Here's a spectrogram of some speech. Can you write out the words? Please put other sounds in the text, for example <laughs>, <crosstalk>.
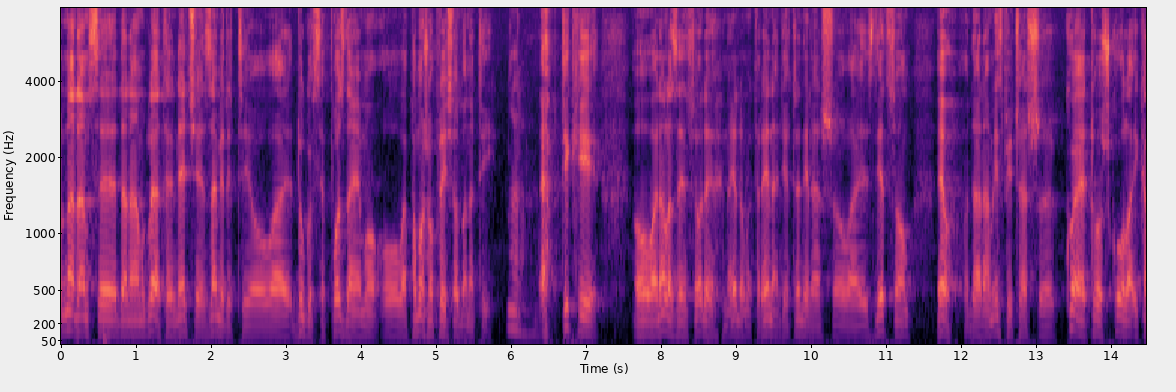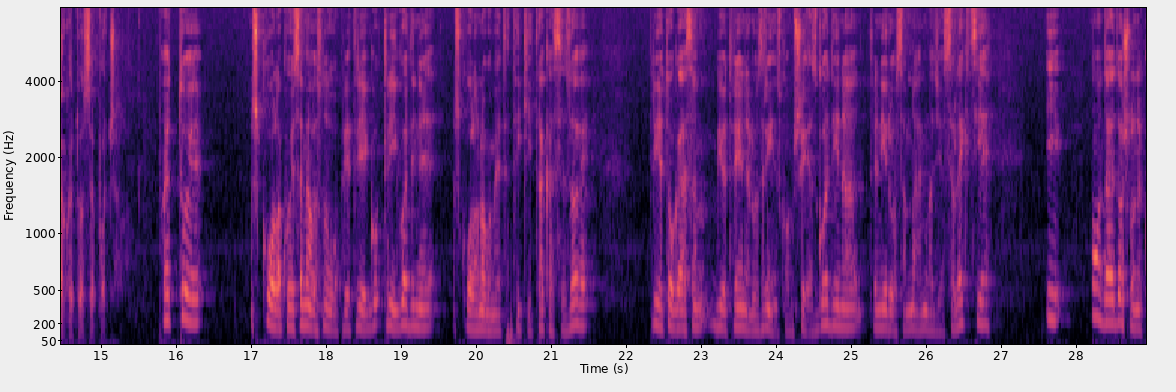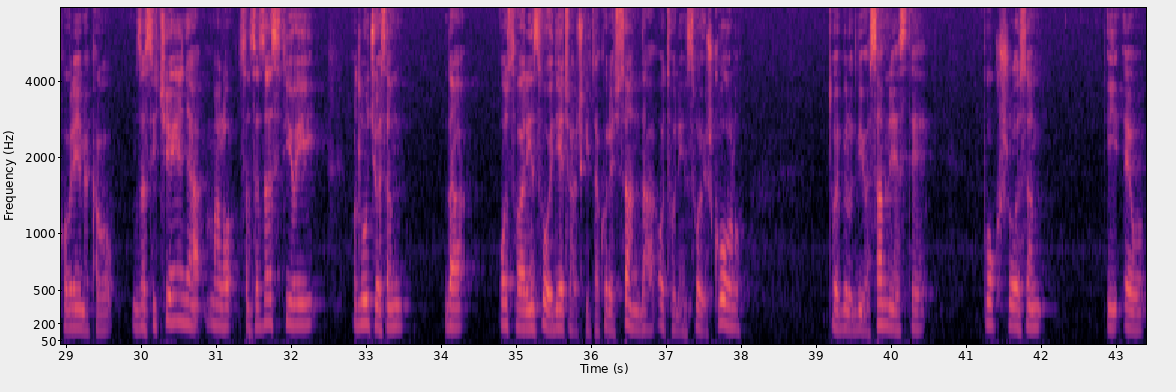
nadam se da nam gledatelj neće zamjeriti, ovaj, dugo se poznajemo, ovaj, pa možemo preći odmah na ti. Naravno. Evo, Tiki, ovaj, nalazim se ovdje na jednom terena gdje treniraš ovaj, s djecom. Evo, da nam ispričaš eh, koja je to škola i kako je to se počelo. Pa to je škola koju sam ja osnovao prije tri, tri godine, škola nogometa Tiki, taka se zove. Prije toga sam bio trener u Zrinskom šest godina, trenirao sam najmlađe selekcije i Onda je došlo neko vrijeme kao zasićenja, malo sam se zasitio i odlučio sam da ostvarim svoj dječački, tako reći, san, da otvorim svoju školu. To je bilo 2018. Pokušao sam i evo,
